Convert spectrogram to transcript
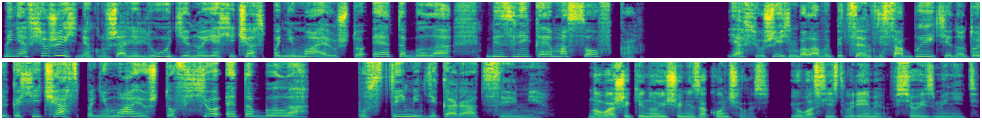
«Меня всю жизнь окружали люди, но я сейчас понимаю, что это была безликая массовка. Я всю жизнь была в эпицентре событий, но только сейчас понимаю, что все это было пустыми декорациями». Но ваше кино еще не закончилось и у вас есть время все изменить.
